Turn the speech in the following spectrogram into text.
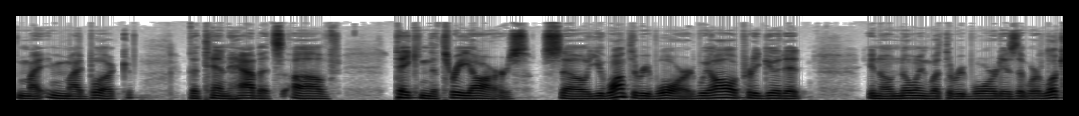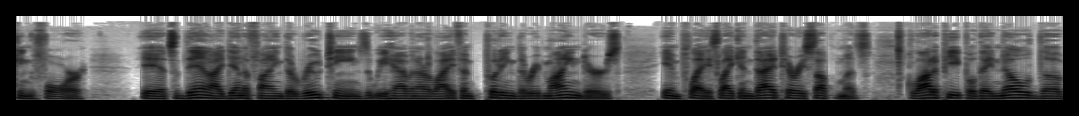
my in my book, the ten habits of taking the three R's. So you want the reward. We all are pretty good at you know, knowing what the reward is that we're looking for. It's then identifying the routines that we have in our life and putting the reminders in place. Like in dietary supplements, a lot of people they know the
